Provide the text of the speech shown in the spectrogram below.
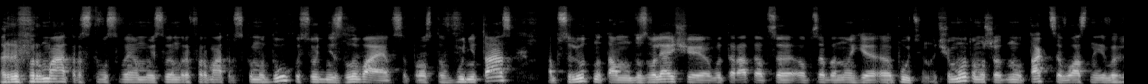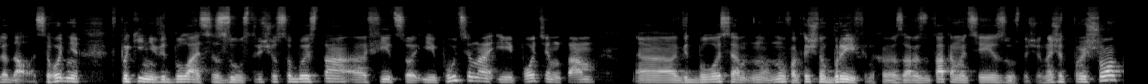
реформаторству своєму і своєму реформаторському духу. Сьогодні зливає все просто в унітаз, абсолютно там дозволяючи витирати об се- об себе ноги Путіну. Чому тому, що ну так це власне і виглядало сьогодні. В Пекіні відбулася зустріч особиста е, Фіцо і Путіна, і потім там. е, Відбулося ну, ну фактично брифінг за результатами цієї зустрічі. Значить, пройшов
